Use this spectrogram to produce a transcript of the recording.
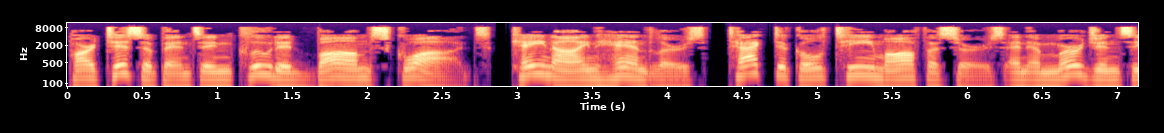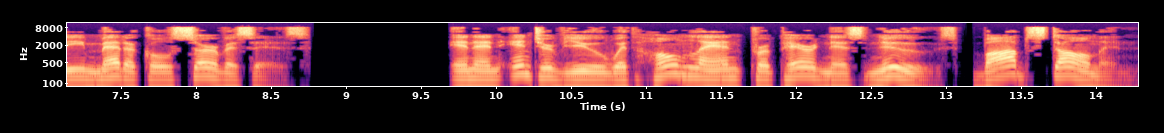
Participants included bomb squads, canine handlers, tactical team officers and emergency medical services. In an interview with Homeland Preparedness News, Bob Stallman,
